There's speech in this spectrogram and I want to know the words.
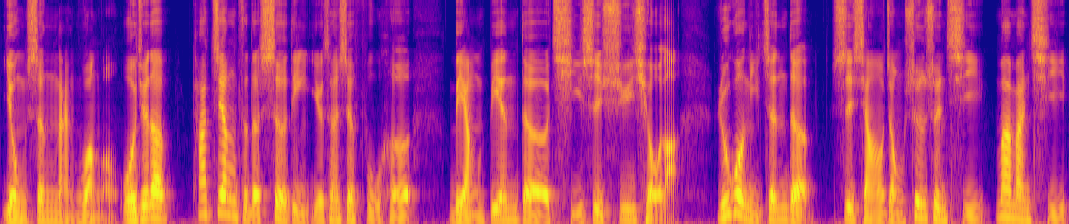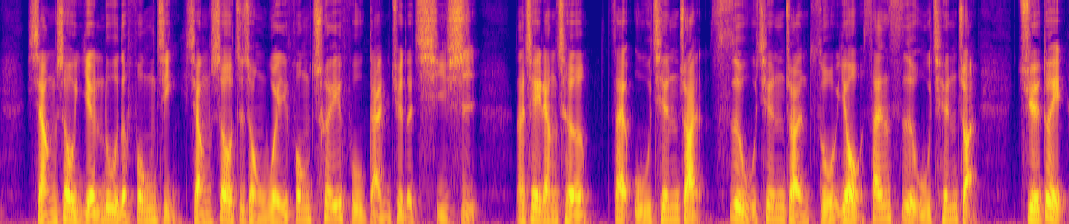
永生难忘哦。我觉得它这样子的设定也算是符合两边的骑士需求了。如果你真的是想要这种顺顺骑、慢慢骑，享受沿路的风景，享受这种微风吹拂感觉的骑士，那这辆车在五千转、四五千转左右，三四五千转，绝对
